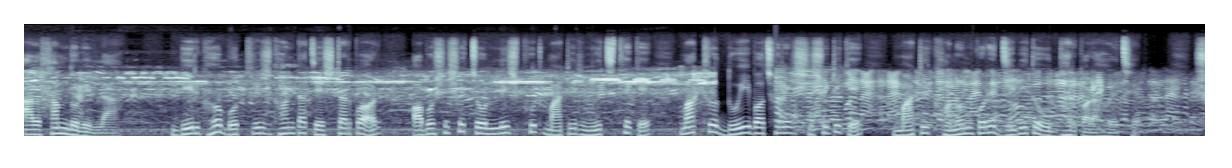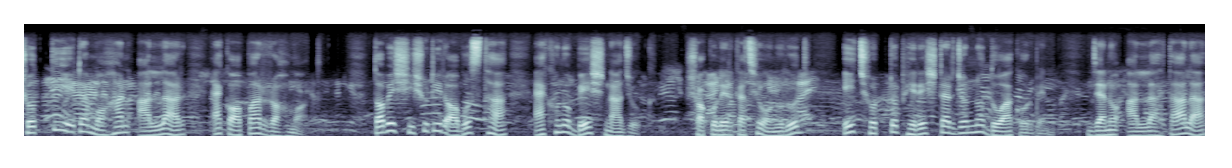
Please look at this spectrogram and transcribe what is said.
আলহামদুলিল্লাহ। দীর্ঘ বত্রিশ ঘণ্টা চেষ্টার পর অবশেষে চল্লিশ ফুট মাটির নিচ থেকে মাত্র দুই বছরের শিশুটিকে মাটি খনন করে জীবিত উদ্ধার করা হয়েছে। সত্যি এটা মহান আল্লাহর এক অপার রহমত। তবে শিশুটির অবস্থা এখনও বেশ নাজুক। সকলের কাছে অনুরোধ, এই ছোট্ট ফেরেশটার জন্য দোয়া করবেন, যেন আল্লাহ তাআলা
